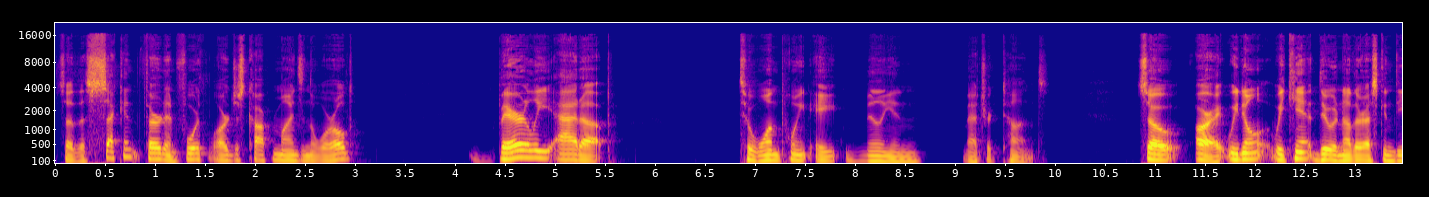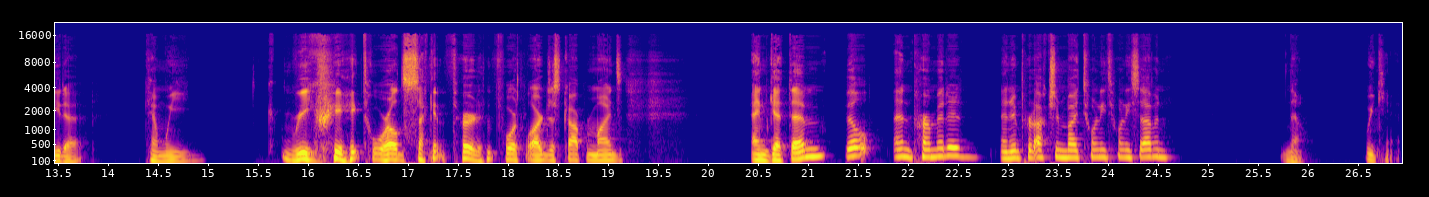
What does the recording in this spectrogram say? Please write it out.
So the second, third, and fourth largest copper mines in the world barely add up to 1.8 million metric tons. So, all right, we don't, we can't do another Escondida. Can we recreate the world's second, third, and fourth largest copper mines and get them built and permitted and in production by 2027? No, we can't.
